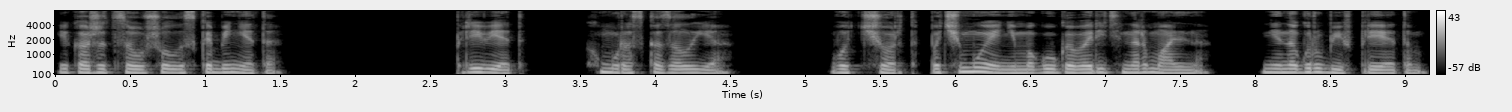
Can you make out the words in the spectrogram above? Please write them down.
и, кажется, ушел из кабинета. «Привет», — хмуро сказал я. «Вот черт, почему я не могу говорить нормально, не нагрубив при этом?»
